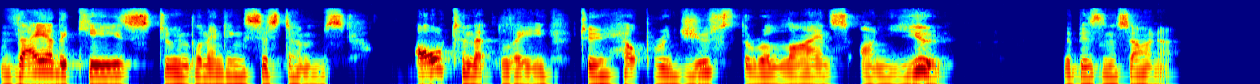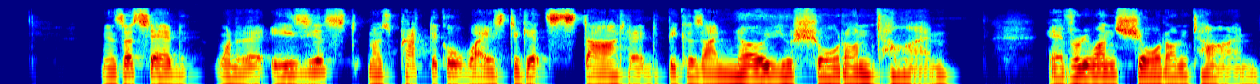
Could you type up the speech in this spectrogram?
They are the keys to implementing systems ultimately to help reduce the reliance on you, the business owner. And as I said, one of the easiest, most practical ways to get started, because I know you're short on time, everyone's short on time,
